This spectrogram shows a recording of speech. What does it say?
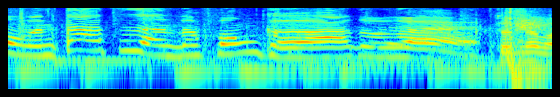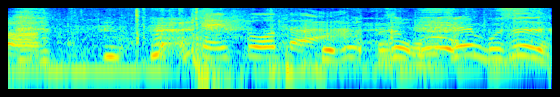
我们大自然的风格啊，对不对？真的吗？谁说的啊？不是，我们今天不是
